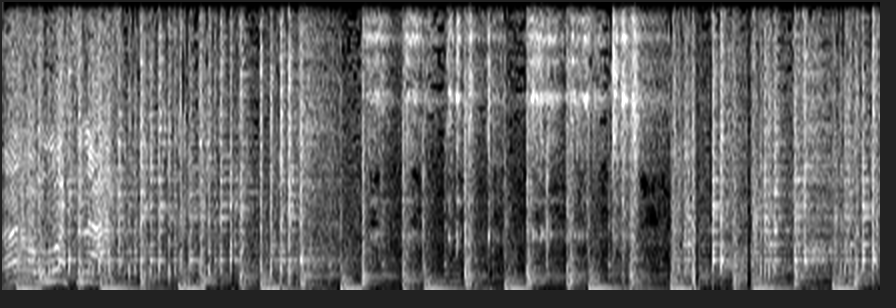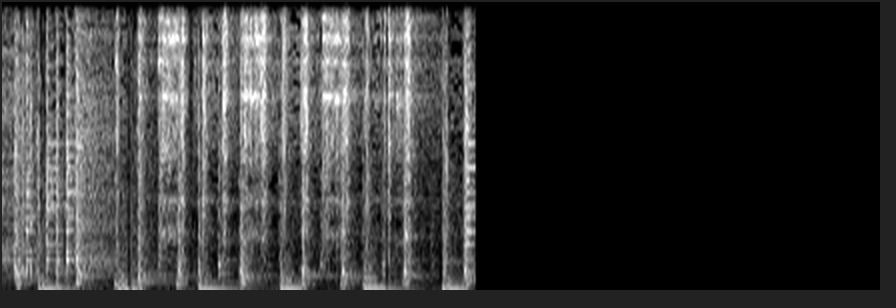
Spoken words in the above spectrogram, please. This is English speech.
انا ابو محسن عسل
